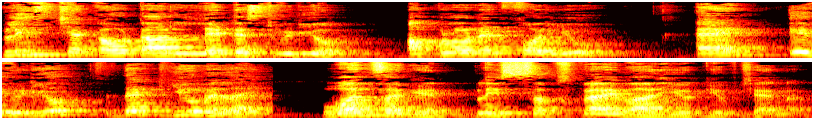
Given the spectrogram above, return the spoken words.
Please check out our latest video uploaded for you and a video that you may like. Once again, please subscribe our YouTube channel.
